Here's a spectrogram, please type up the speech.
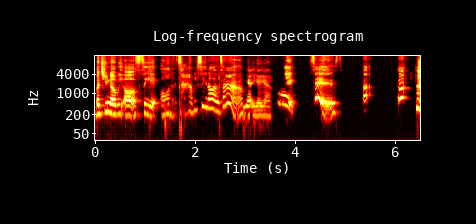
But you know, we all see it all the time. We see it all the time. Yeah, yeah, yeah. Like, sis, uh, uh,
